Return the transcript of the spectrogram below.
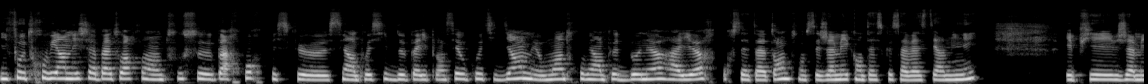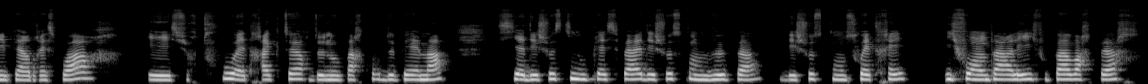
Il faut trouver un échappatoire pendant tout ce parcours puisque c'est impossible de pas y penser au quotidien, mais au moins trouver un peu de bonheur ailleurs pour cette attente. On ne sait jamais quand est-ce que ça va se terminer. Et puis jamais perdre espoir et surtout être acteur de nos parcours de PMA S'il y a des choses qui nous plaisent pas, des choses qu'on ne veut pas, des choses qu'on souhaiterait, il faut en parler, il faut pas avoir peur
